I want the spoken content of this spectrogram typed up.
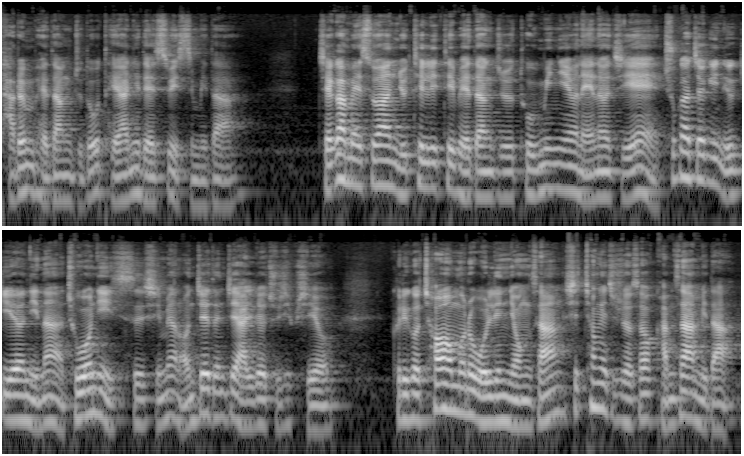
다른 배당주도 대안이 될 수 있습니다. 제가 매수한 유틸리티 배당주 도미니언 에너지에 추가적인 의견이나 조언이 있으시면 언제든지 알려주십시오. 그리고 처음으로 올린 영상 시청해 주셔서 감사합니다.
